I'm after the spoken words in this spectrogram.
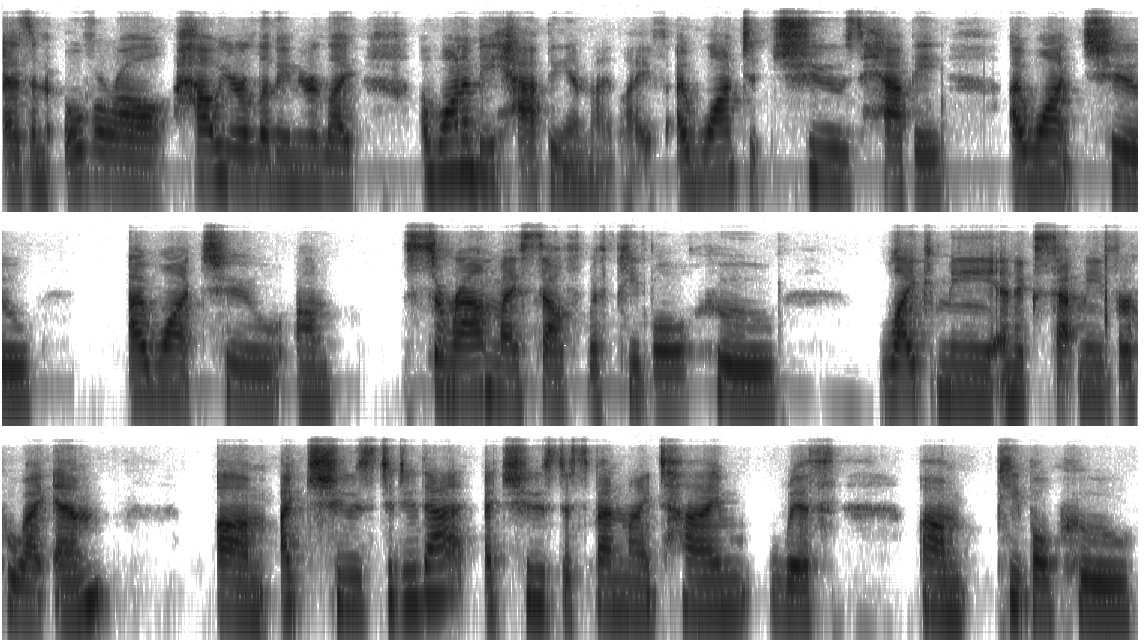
as an overall, how you're living your life, I want to be happy in my life. I want to choose happy. I want to, I want to um, surround myself with people who like me and accept me for who I am. Um, I choose to do that. I choose to spend my time with um, people who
